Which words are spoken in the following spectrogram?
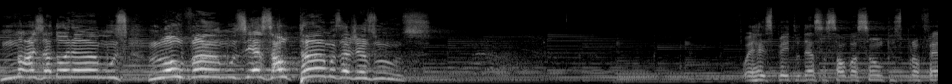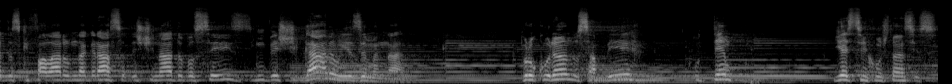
nós adoramos, louvamos e exaltamos a Jesus. Foi a respeito dessa salvação que os profetas que falaram da graça destinada a vocês investigaram e examinaram, procurando saber o tempo e as circunstâncias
